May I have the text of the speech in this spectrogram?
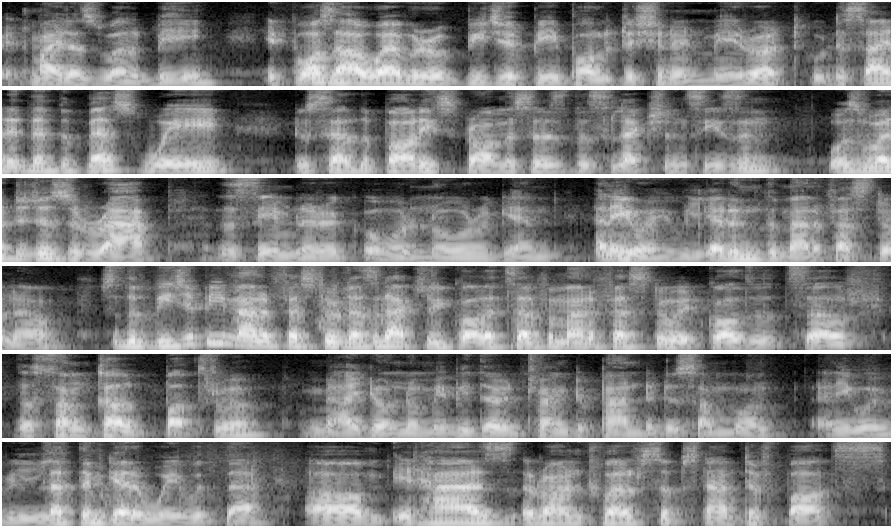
It might as well be. It was, however, a BJP politician in Meerut who decided that the best way to sell the party's promises this election season was well to just rap the same lyric over and over again. Anyway, we'll get into the manifesto now. So the BJP manifesto doesn't actually call itself a manifesto, it calls itself the Sankalp Patra. I don't know, maybe they're trying to pander to someone. Anyway, we'll let them get away with that. Um, it has around 12 substantive parts,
